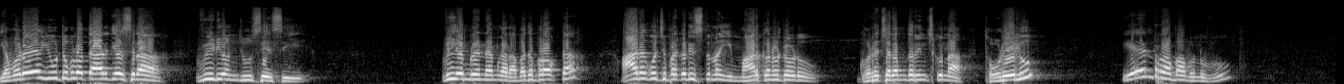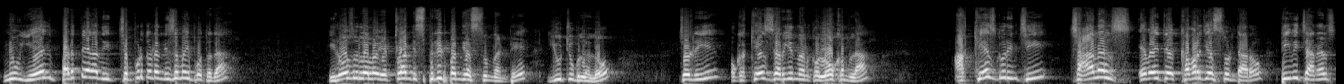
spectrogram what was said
ఎవడో యూట్యూబ్లో తయారు చేసిన వీడియోని చూసేసి విలియం బ్రెనామ్ గారు అబద్ధ ప్రవక్త ఆయన గురించి ప్రకటిస్తున్న ఈ మార్కనటోడు గొర్రెచరం ధరించుకున్న తోడేలు ఏంట్రా బాబు నువ్వు? నువ్వు ఏం పడితే అది చెప్పుడుతో నిజమైపోతుందా? ఈ రోజులలో ఎట్లాంటి స్పిరిట్ పనిచేస్తుందంటే యూట్యూబ్లలో చూడండి ఒక కేసు జరిగింది అనుకో లోకంలో. ఆ కేసు గురించి ఛానల్స్ ఏవైతే కవర్ చేస్తుంటారో టీవీ ఛానల్స్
